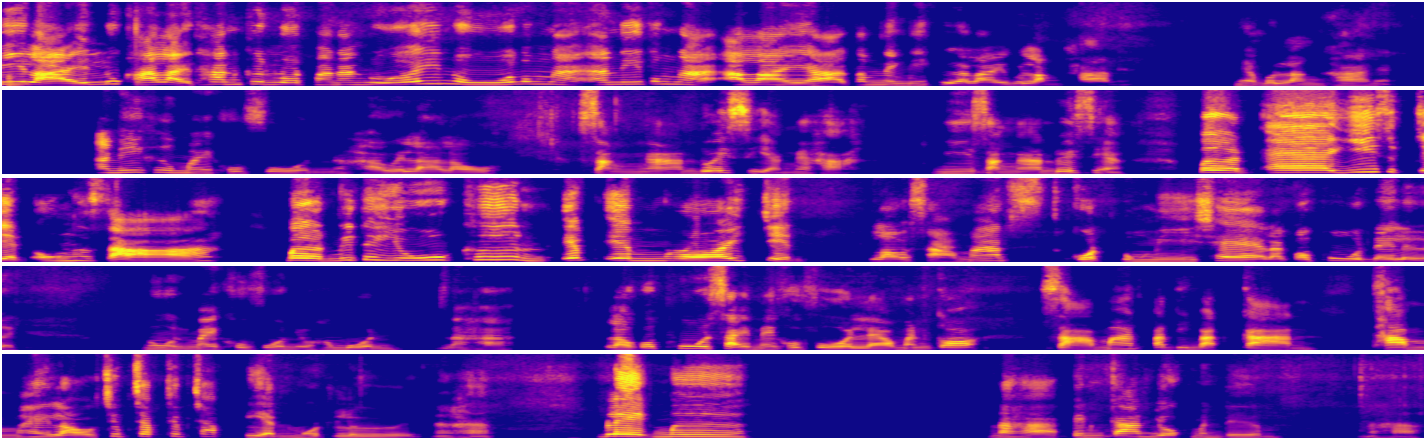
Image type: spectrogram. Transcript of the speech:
มีหลายลูกค้าหลายท่านขึ้นรถมานั่งดูเอ้ยหนูตรงไหน อันนี้ตรงไหนอะไรอะตำแหน่งนี้คืออะไรบนหลังคาเนี่ย เนี่ยบนหลังคาเนี่ย อันนี้คือไมโครโฟนนะคะ เวลาเราสั่งงานด้วยเสียงเนี่ยค่ะ มีสั่งงานด้วยเสียง เปิดแอร์27 องศา เปิดวิทยุขึ้น FM 107 เราสามารถกดตรงนี้แช่แล้วก็พูดได้เลยนู่นไมโครโฟนอยู่ข้างบนนะคะ เราก็พูดใส่ไมโครโฟนแล้วมันก็สามารถปฏิบัติการทำให้เราชิบชับชิบชับเปลี่ยนหมดเลยนะคะ เบรกมือนะคะ เป็นก้านยกเหมือนเดิมนะคะ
